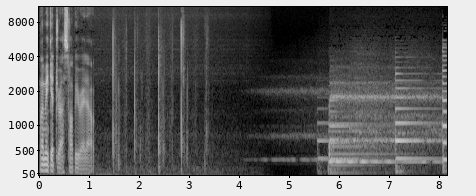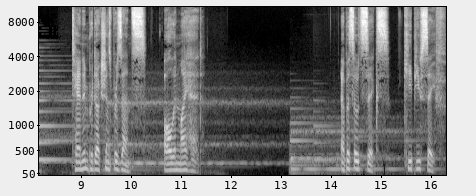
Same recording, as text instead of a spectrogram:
Let me get dressed. I'll be right out. Tandon Productions presents All in My Head. Episode 6 Keep You Safe.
